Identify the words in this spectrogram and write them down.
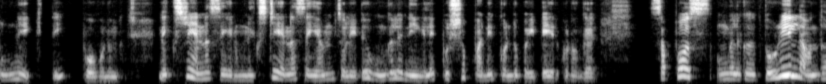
முன்னேற்றி போகணும். நெக்ஸ்ட் என்ன செய்யணும்? நெக்ஸ்ட் என்ன செய்யணும்னு சொல்லிட்டு உங்கள நீங்களே புஷ்அப் பண்ணி கொண்டு போயிட்டே இருக்கணுங்க. சப்போஸ் உங்களுக்கு தொழிலில் வந்து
